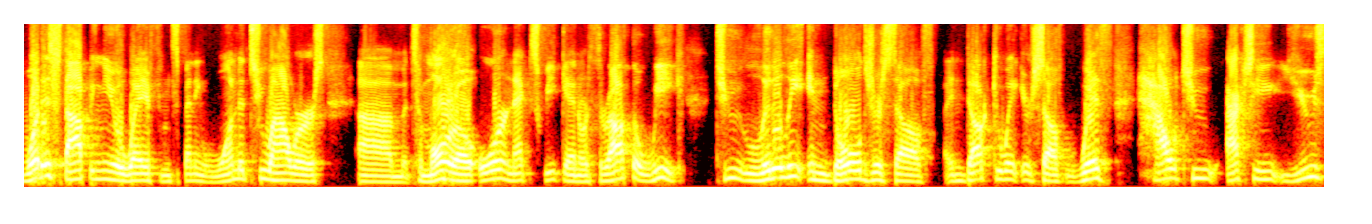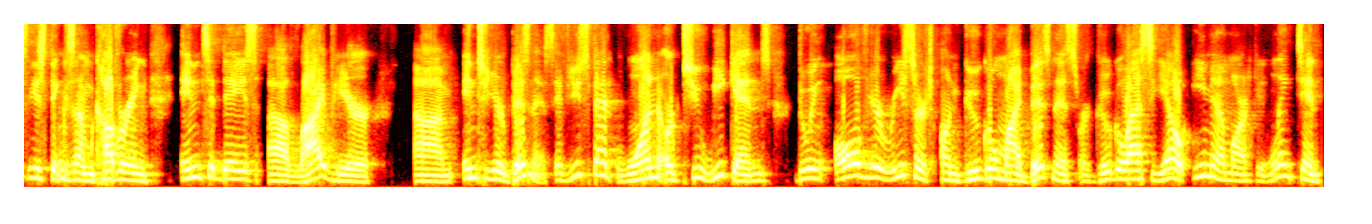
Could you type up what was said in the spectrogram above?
what is stopping you away from spending one to two hours um, tomorrow or next weekend or throughout the week to literally indulge yourself, inoculate yourself with how to actually use these things that I'm covering in today's uh, live here um, into your business. If you spent one or two weekends doing all of your research on Google My Business or Google SEO, email marketing, LinkedIn,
